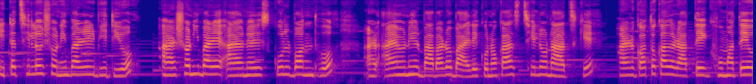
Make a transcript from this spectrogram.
এটা ছিল শনিবারের ভিডিও। আর শনিবারে আয়নের স্কুল বন্ধ। আর আয়নের বাবারও বাইরে কোনো কাজ ছিল না আজকে। আর গতকাল রাতে ঘুমাতেও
